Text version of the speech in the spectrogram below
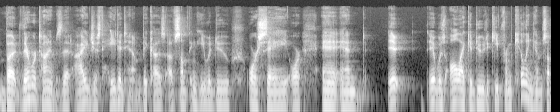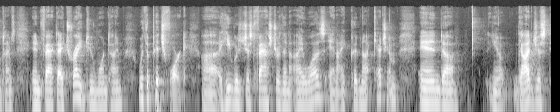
But there were times that I just hated him because of something he would do or say, or and, and it it was all I could do to keep from killing him sometimes. In fact, I tried to one time with a pitchfork. Uh, he was just faster than I was, and I could not catch him. And, uh, you know, God just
